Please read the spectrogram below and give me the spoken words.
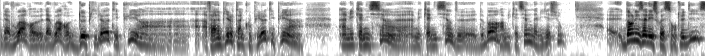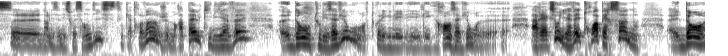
d'avoir d'avoir deux pilotes et puis un, enfin un pilote, un copilote et puis un, un mécanicien, un mécanicien de, de, bord, un mécanicien de navigation. Dans les années 70, dans les années 70, 80, je me rappelle qu'il y avait euh, dans tous les avions, en tout cas les, grands avions euh, à réaction, il y avait trois personnes euh, dans,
